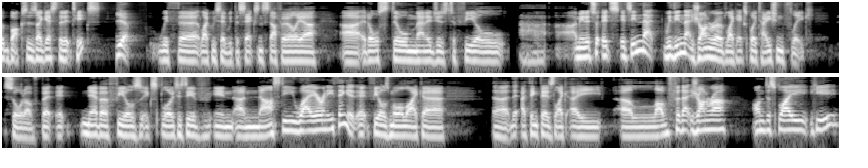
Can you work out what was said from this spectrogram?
the boxes I guess that it ticks Yeah. with the like we said with the sex and stuff earlier. Uh, it all still manages to feel. Uh, I mean, it's it's it's in that within that genre of like exploitation flick, sort of, but it never feels exploitative in a nasty way or anything. It it feels more like a uh, th- I think there's like a a love for that genre on display here,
